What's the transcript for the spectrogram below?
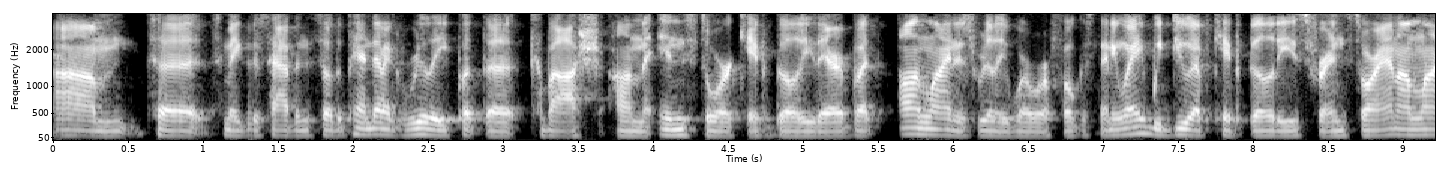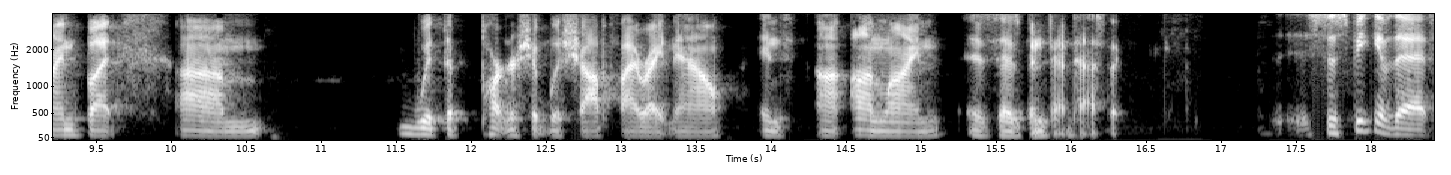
um, to to make this happen. So the pandemic really put the kibosh on the in store capability there, but online is really where we're focused anyway. We do have capabilities for in store and online, but um, with the partnership with Shopify right now in uh, online is, has been fantastic. So speaking of that,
